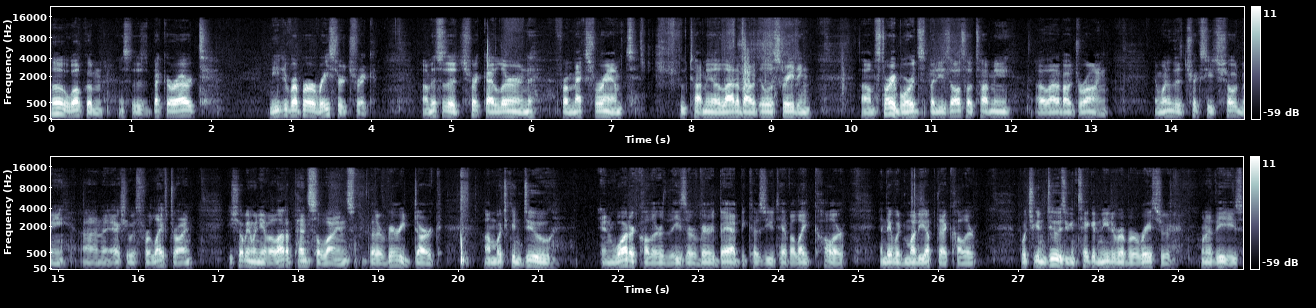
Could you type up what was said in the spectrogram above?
Hello, welcome. This is BeckerArt Kneaded Rubber Eraser Trick. Um, this is a trick I learned from Max Rampt, who taught me a lot about illustrating um, storyboards, but he's also taught me a lot about drawing. And one of the tricks he showed me, and actually was for life drawing, he showed me when you have a lot of pencil lines that are very dark, um, what you can do in watercolor, these are very bad because you'd have a light color and they would muddy up that color. What you can do is you can take a kneaded rubber eraser, one of these,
